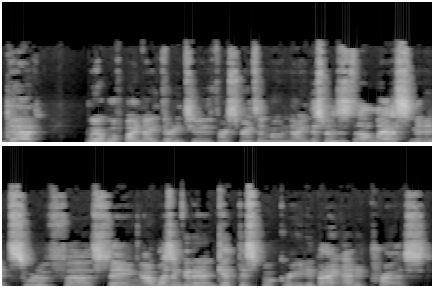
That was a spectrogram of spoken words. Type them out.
that Werewolf by Night 32, the first appearance of Moon Knight. This was a last minute sort of uh, thing. I wasn't going to get this book graded, but I had it pressed.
